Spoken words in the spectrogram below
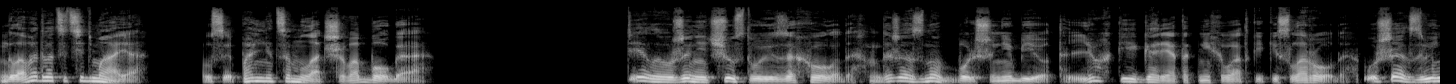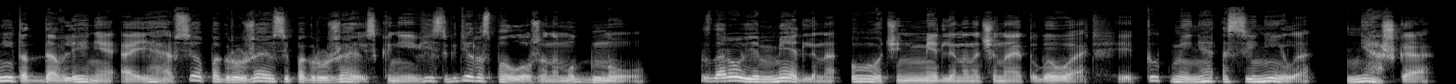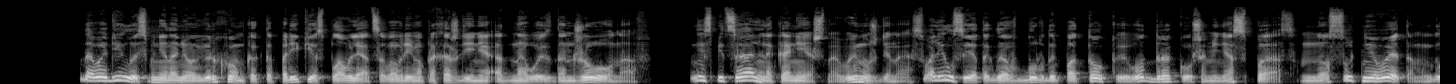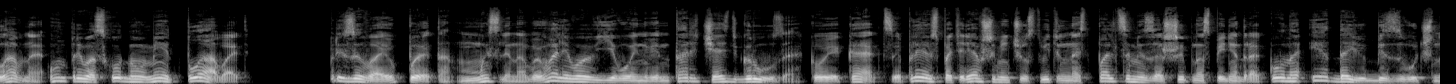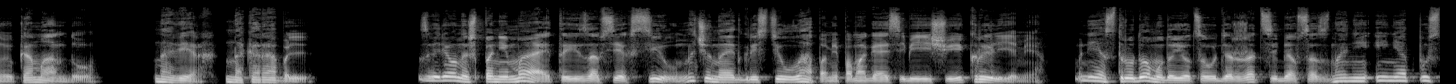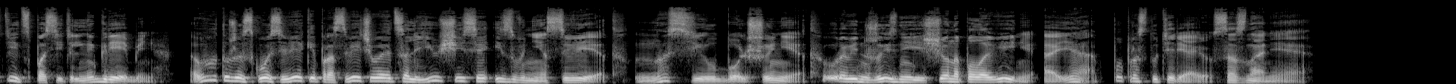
Глава двадцать седьмая. Усыпальница младшего бога. Тело уже не чувствую из-за холода. Даже озноб больше не бьет. Легкие горят от нехватки кислорода. В ушах звенит от давления, а я все погружаюсь и погружаюсь к невесть, где расположенному дну. Здоровье медленно, очень медленно начинает убывать. И тут меня осенило. Няшка. Доводилось мне на нем верхом как-то по реке сплавляться во время прохождения одного из донжионов. Не специально, конечно, вынужденно. Свалился я тогда в бурдый поток, и вот дракоша меня спас. Но суть не в этом. Главное, он превосходно умеет плавать. Призываю Пэта, мысленно вываливаю в его инвентарь часть груза, кое-как цепляюсь потерявшими чувствительность пальцами за шип на спине дракона и отдаю беззвучную команду. Наверх, на корабль. Звереныш понимает и изо всех сил начинает грести лапами, помогая себе еще и крыльями. Мне с трудом удается удержать себя в сознании и не отпустить спасительный гребень. Вот уже сквозь веки просвечивается льющийся извне свет. Но сил больше нет. Уровень жизни еще на половине, а я попросту теряю сознание.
